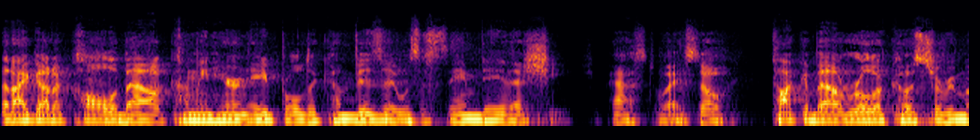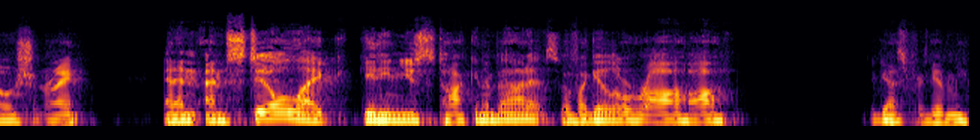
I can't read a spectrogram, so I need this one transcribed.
that I got a call about coming here in April to come visit. It was the same day that she she passed away. So, talk about roller coaster of emotion, right? And I'm still like getting used to talking about it. So, if I get a little raw, you guys forgive me.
